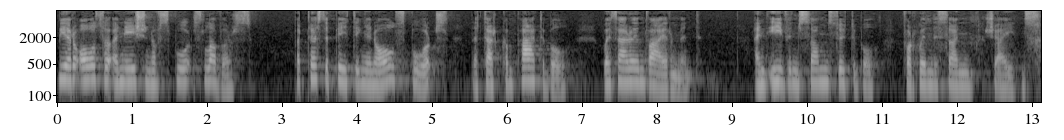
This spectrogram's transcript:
We are also a nation of sports lovers, participating in all sports that are compatible with our environment, and even some suitable for when the sun shines.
